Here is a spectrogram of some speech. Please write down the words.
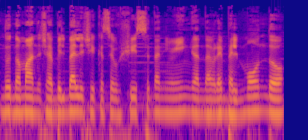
due domande. Cioè Bill Belichick se uscisse da New England avrebbe il mondo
